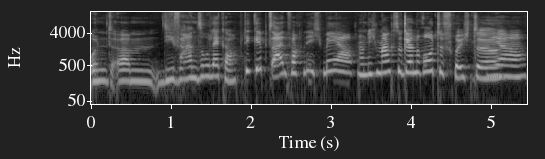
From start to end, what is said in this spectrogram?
Und ähm, die waren so lecker. Die gibt es einfach nicht mehr. Und ich mag so gern rote Früchte. Ja.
